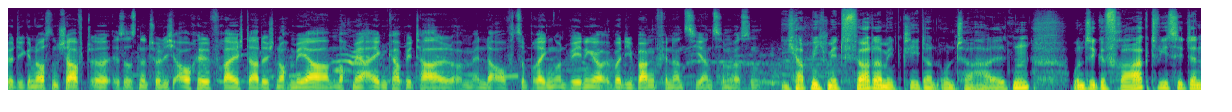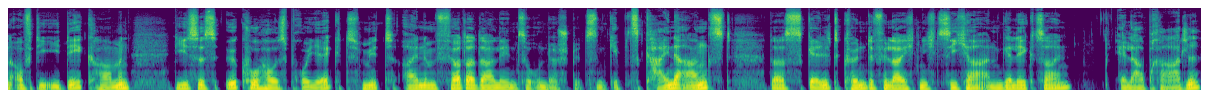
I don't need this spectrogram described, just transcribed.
Für die Genossenschaft äh, ist es natürlich auch hilfreich, dadurch noch mehr, noch mehr Eigenkapital am Ende aufzubringen und weniger über die Bank finanzieren zu müssen. Ich habe mich mit Fördermitgliedern unterhalten und sie gefragt, wie sie denn auf die Idee kamen, dieses Ökohausprojekt mit einem Förderdarlehen zu unterstützen. Gibt es keine Angst, das Geld könnte vielleicht nicht sicher angelegt sein? Ella Pradl?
